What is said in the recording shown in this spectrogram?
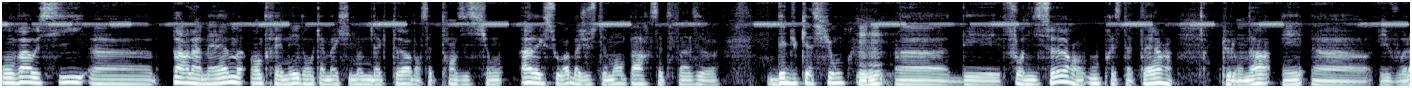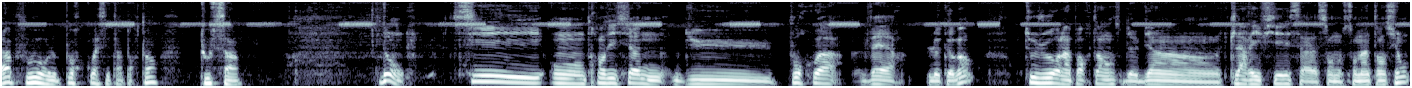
On va aussi, euh, par là même, entraîner donc un maximum d'acteurs dans cette transition avec soi, bah, justement par cette phase euh, d'éducation Mhm. euh, des fournisseurs ou prestataires que l'on a. Et, euh, et voilà pour le pourquoi c'est important, tout ça. Donc, si on transitionne du pourquoi vers le comment, toujours l'importance de bien clarifier sa- son, intention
